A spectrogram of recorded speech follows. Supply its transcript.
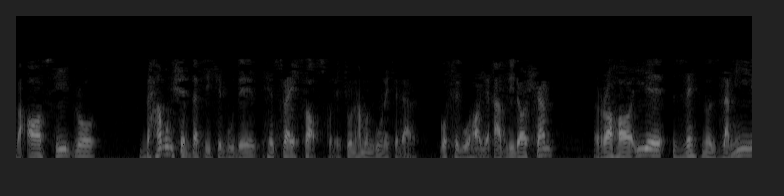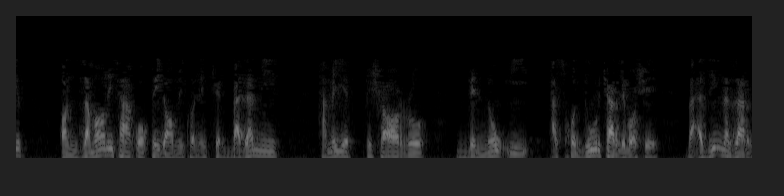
و آسیب رو به همون شدتی که بوده حس و احساس کنه. چون همون گونه که در گفتگوهای قبلی داشتم رهایی ذهن و ضمیر آن زمانی تحقق پیدا می‌کنه که بدن نیز همه فشار رو به نوعی از خود دور کرده باشه و از این نظر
